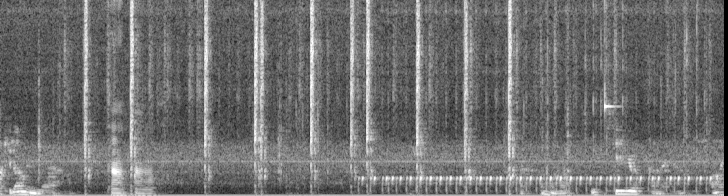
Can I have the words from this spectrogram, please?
Kilo alayım ya. tamam tamam. Baksana bak. Şey yok sana ya. Sana.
